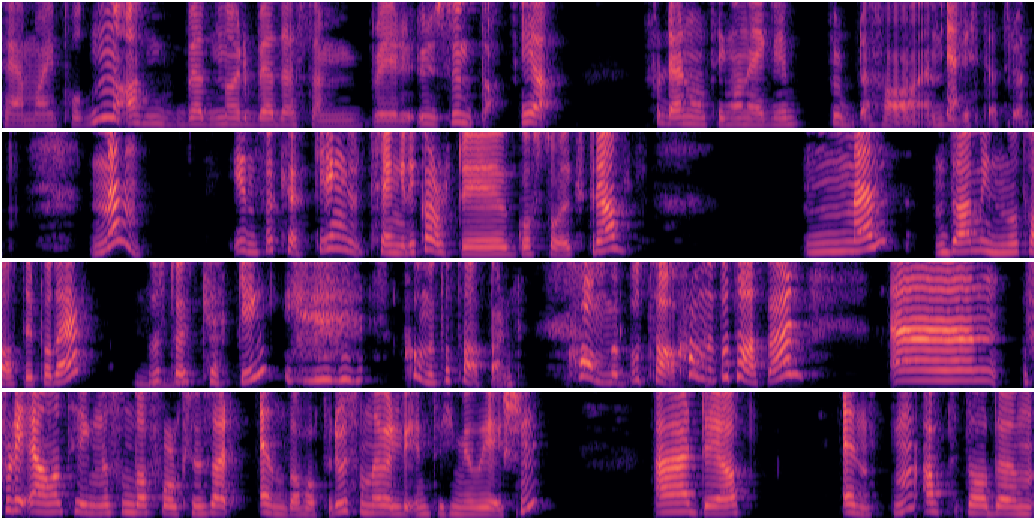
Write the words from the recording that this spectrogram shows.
temaet i poden, at når BDSM blir usunt, da. Ja. For det er noen ting man egentlig burde ha en bevissthet rundt. Men innenfor cucking trenger ikke alltid gå så ekstremt. Men det er mine notater på det. Det står cucking. Komme på taperen. Komme på taperen. Komme på taperen. Um, fordi en av tingene som da folk syns er enda hottere, hvis man er veldig into humiliation, er det at enten at da den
